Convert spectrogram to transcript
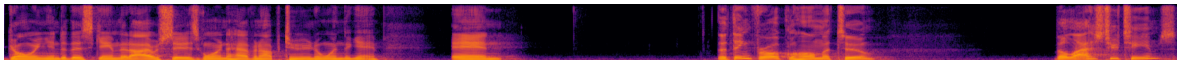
going into this game that Iowa State is going to have an opportunity to win the game. And the thing for Oklahoma, too, the last two teams,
